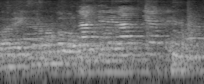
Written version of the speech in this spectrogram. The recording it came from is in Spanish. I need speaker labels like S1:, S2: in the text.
S1: Todavía ahí
S2: La actividad 7.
